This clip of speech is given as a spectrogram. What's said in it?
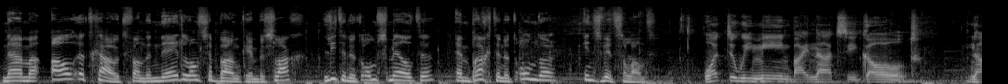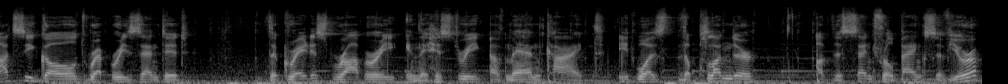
namen al het goud van de Nederlandse bank in beslag, lieten het omsmelten en brachten het onder in Zwitserland. What do we mean by Nazi gold? Nazi gold represented the greatest robbery in the history of mankind. It was the plunder of the central banks of Europe,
